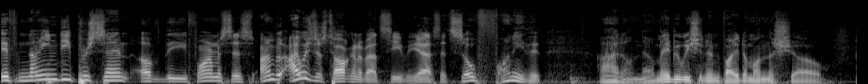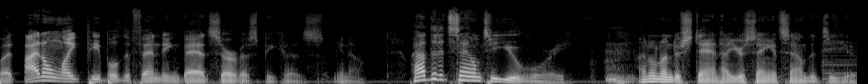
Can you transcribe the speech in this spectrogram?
if 90% of the pharmacists, I'm, I was just talking about CVS. It's so funny that I don't know. Maybe we should invite him on the show. But I don't like people defending bad service because you know. How did it sound to you, Rory? I don't understand how you're saying it sounded to you.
